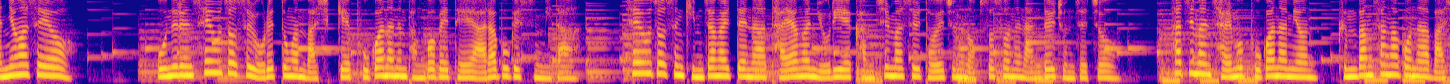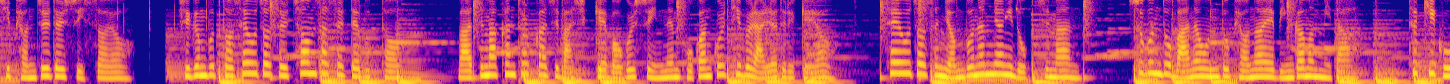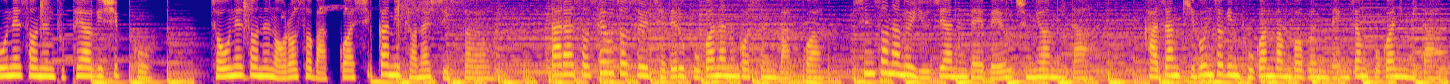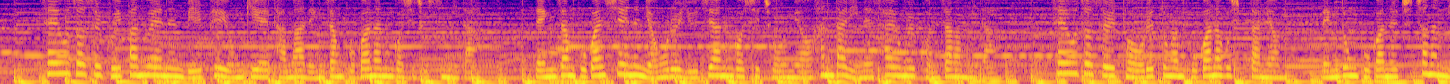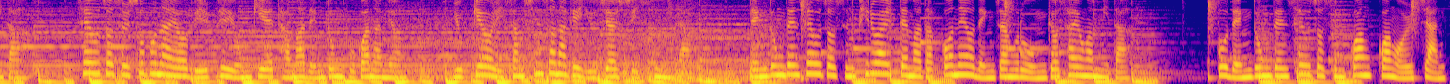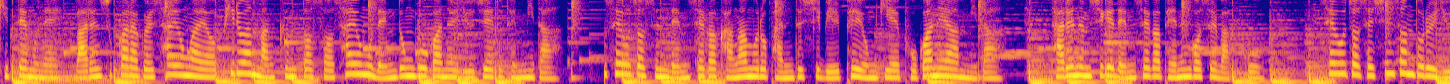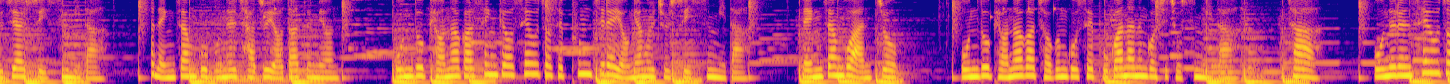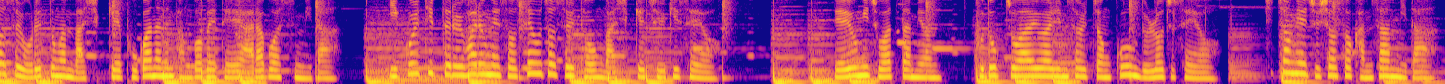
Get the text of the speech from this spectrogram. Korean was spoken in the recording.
안녕하세요. 오늘은 새우젓을 오랫동안 맛있게 보관하는 방법에 대해 알아보겠습니다. 새우젓은 김장할 때나 다양한 요리에 감칠맛을 더해주는 없어서는 안 될 존재죠. 하지만 잘못 보관하면 금방 상하거나 맛이 변질될 수 있어요. 지금부터 새우젓을 처음 샀을 때부터 마지막 한 톨까지 맛있게 먹을 수 있는 보관 꿀팁을 알려드릴게요. 새우젓은 염분 함량이 높지만 수분도 많아 온도 변화에 민감합니다. 특히 고온에서는 부패하기 쉽고 저온에서는 얼어서 맛과 식감이 변할 수 있어요. 따라서 새우젓을 제대로 보관하는 것은 맛과 신선함을 유지하는 데 매우 중요합니다. 가장 기본적인 보관 방법은 냉장 보관입니다. 새우젓을 구입한 후에는 밀폐 용기에 담아 냉장 보관하는 것이 좋습니다. 냉장 보관 시에는 영호를 유지하는 것이 좋으며 한 달 이내 사용을 권장합니다. 새우젓을 더 오랫동안 보관하고 싶다면 냉동 보관을 추천합니다. 새우젓을 소분하여 밀폐 용기에 담아 냉동 보관하면 6개월 이상 신선하게 유지할 수 있습니다. 냉동된 새우젓은 필요할 때마다 꺼내어 냉장으로 옮겨 사용합니다. 또 냉동된 새우젓은 꽝꽝 얼지 않기 때문에 마른 숟가락을 사용하여 필요한 만큼 떠서 사용 후 냉동 보관을 유지해도 됩니다. 새우젓은 냄새가 강하므로 반드시 밀폐 용기에 보관해야 합니다. 다른 음식에 냄새가 배는 것을 막고 새우젓의 신선도를 유지할 수 있습니다. 냉장고 문을 자주 여닫으면 온도 변화가 생겨 새우젓의 품질에 영향을 줄 수 있습니다. 냉장고 안쪽 온도 변화가 적은 곳에 보관하는 것이 좋습니다. 자, 오늘은 새우젓을 오랫동안 맛있게 보관하는 방법에 대해 알아보았습니다. 이 꿀팁들을 활용해서 새우젓을 더욱 맛있게 즐기세요. 내용이 좋았다면 구독, 좋아요, 알림 설정 꾹 눌러주세요. 시청해주셔서 감사합니다.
